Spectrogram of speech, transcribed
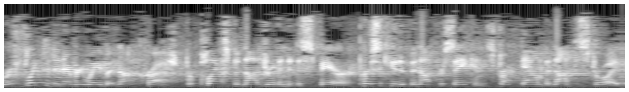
We're afflicted in every way but not crushed, perplexed but not driven to despair, persecuted but not forsaken, struck down but not destroyed,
